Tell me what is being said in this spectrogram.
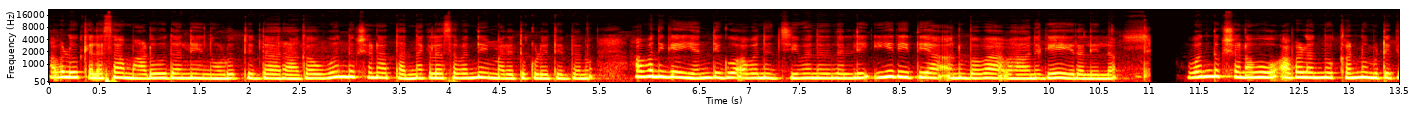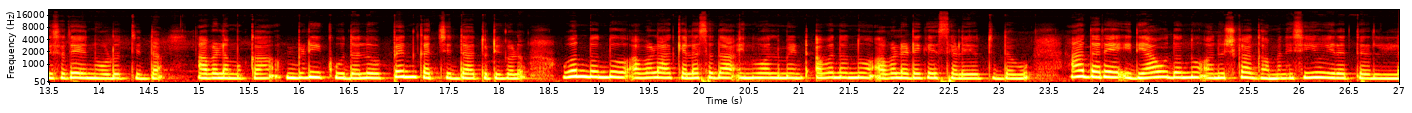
ಅವಳು ಕೆಲಸ ಮಾಡುವುದನ್ನೇ ನೋಡುತ್ತಿದ್ದ ರಾಘವ್ ಒಂದು ಕ್ಷಣ ತನ್ನ ಕೆಲಸವನ್ನೇ ಮರೆತು ಕುಳಿತಿದ್ದನು. ಅವನಿಗೆ ಎಂದಿಗೂ ಅವನ ಜೀವನದಲ್ಲಿ ಈ ರೀತಿಯ ಅನುಭವ ಅವನಿಗೆ ಇರಲಿಲ್ಲ. ಒಂದು ಕ್ಷಣವೂ ಅವಳನ್ನು ಕಣ್ಣು ಮಿಟುಕಿಸದೆ ನೋಡುತ್ತಿದ್ದ. ಅವಳ ಮುಖ, ಬಿಡಿ ಕೂದಲು, ಪೆನ್ ಕಚ್ಚಿದ್ದ ತುಟಿಗಳು, ಒಂದೊಂದು ಅವಳ ಕೆಲಸದ ಇನ್ವಾಲ್ವ್ಮೆಂಟ್ ಅವನನ್ನು ಅವಳೆಡೆಗೆ ಸೆಳೆಯುತ್ತಿದ್ದವು. ಆದರೆ ಇದ್ಯಾವುದನ್ನು ಅನುಷ್ಕಾ ಗಮನಿಸಿಯೂ ಇರುತ್ತಿರಲಿಲ್ಲ.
